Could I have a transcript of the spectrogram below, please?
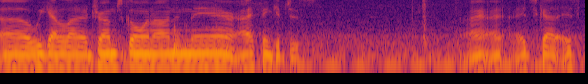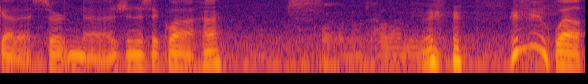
Uh, we got a lot of drums going on in there. I think it just, I, I it's got it's got a certain uh, je ne sais quoi, huh? I don't know what the hell that means. well,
